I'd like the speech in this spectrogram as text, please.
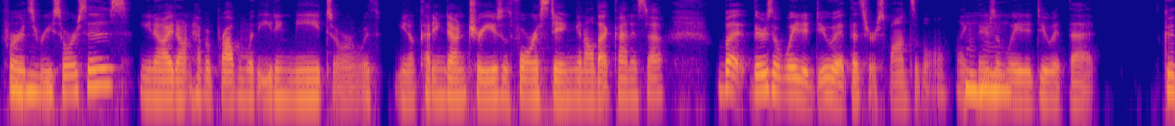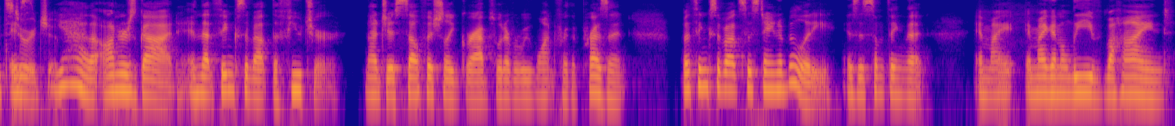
for its Mhm. resources. You know, I don't have a problem with eating meat or with you know cutting down trees with foresting and all that kind of stuff. But there's a way to do it that's responsible. Like, there's a Mhm. way to do it that Good is- stewardship. yeah, that honors God and that thinks about the future, not just selfishly grabs whatever we want for the present, but thinks about sustainability. Is this something that am I am I going to leave behind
